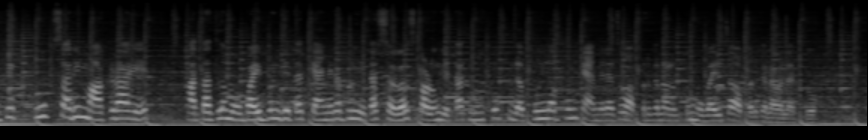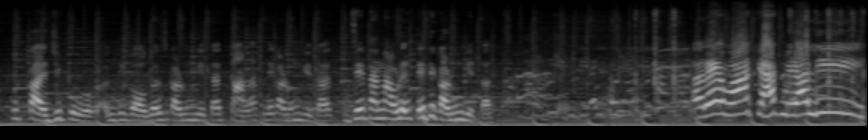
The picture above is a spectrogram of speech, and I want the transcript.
इथे खूप सारी माकडं आहेत. हातातला मोबाईल पण घेतात कॅमेरा पण घेतात सगळंच काढून घेतात. म्हणून खूप लपून लपून कॅमेऱ्याचा वापर करावा लागतो मोबाईलचा वापर करावा लागतो. खूप काळजीपूर्वक अगदी गॉगल्स काढून घेतात कानातले काढून घेतात जे त्यांना आवडेल ते ते काढून घेतात. अरे वा कॅप मिळाली!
